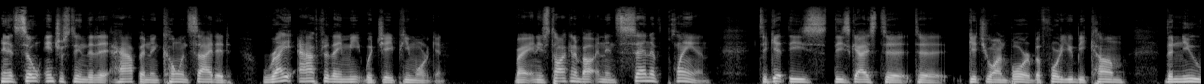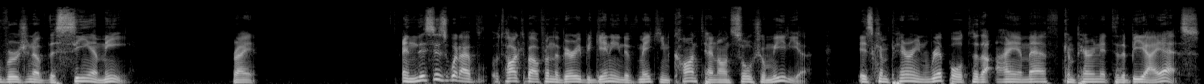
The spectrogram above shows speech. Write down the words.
And it's so interesting that it happened and coincided right after they meet with JP Morgan right? And he's talking about an incentive plan to get these these guys to to get you on board before you become the new version of the CME, right? And this is what I've talked about from the very beginning of making content on social media is comparing Ripple to the IMF, comparing it to the BIS.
